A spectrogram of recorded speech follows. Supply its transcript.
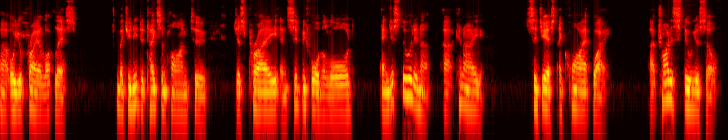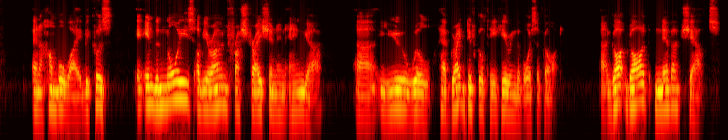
or you'll pray a lot less. But you need to take some time to just pray and sit before the Lord and just do it in a, can I suggest a quiet way. Uh, try to still yourself in a humble way because in the noise of your own frustration and anger, uh, you will have great difficulty hearing the voice of God. Uh, God, God never shouts.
